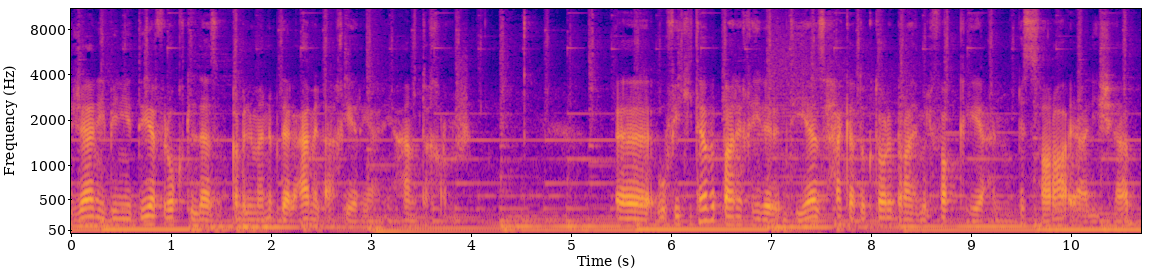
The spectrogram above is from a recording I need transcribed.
جاني بين يدي في الوقت اللازم قبل ما نبدأ العام الأخير يعني عام تخرج أه وفي كتاب الطريق إلى الامتياز حكى دكتور إبراهيم الفقي عن قصة رائعة لشاب.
